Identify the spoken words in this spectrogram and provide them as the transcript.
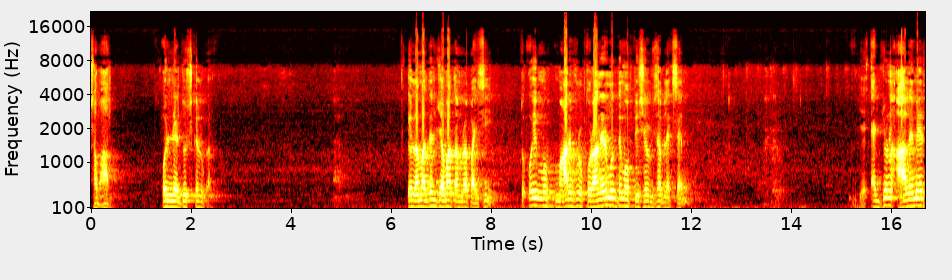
স্বভাব। অন্যের দোষকে লুকানো। উলামাদের জমাত আমরা পাইছি। তো ওই মারিফুল কোরআনের মধ্যে মুফতি সাহেব হিসাব লেখছেন যে একজন আলেমের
